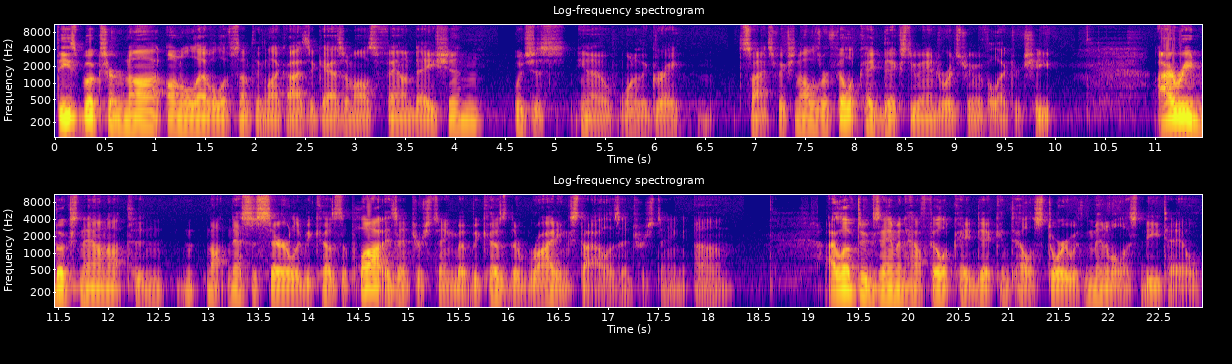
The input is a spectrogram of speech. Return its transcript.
These books are not on a level of something like Isaac Asimov's Foundation, which is, you know, one of the great science fiction novels, or Philip K. Dick's Do Androids Dream of Electric Sheep. I read books now not to not necessarily because the plot is interesting, but because the writing style is interesting. Um, I love to examine how Philip K. Dick can tell a story with minimalist detail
